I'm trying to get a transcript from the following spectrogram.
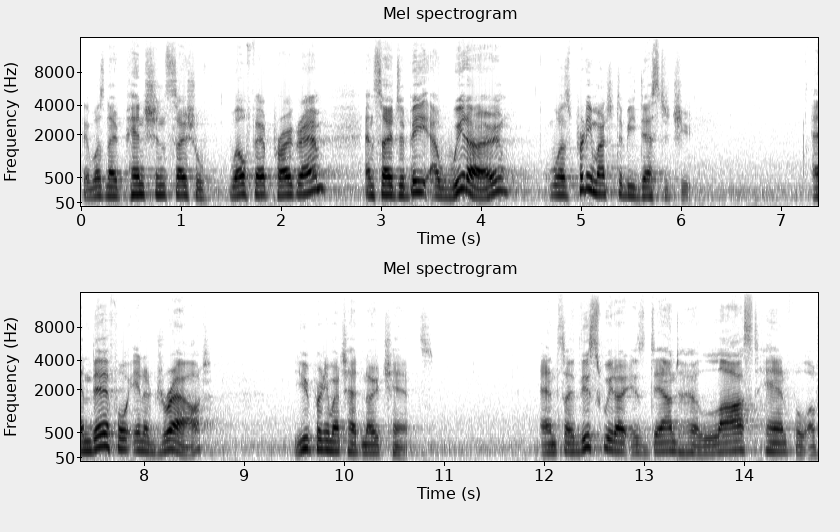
there was no pension, social welfare program. And so to be a widow was pretty much to be destitute. And therefore, in a drought, you pretty much had no chance. And so this widow is down to her last handful of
